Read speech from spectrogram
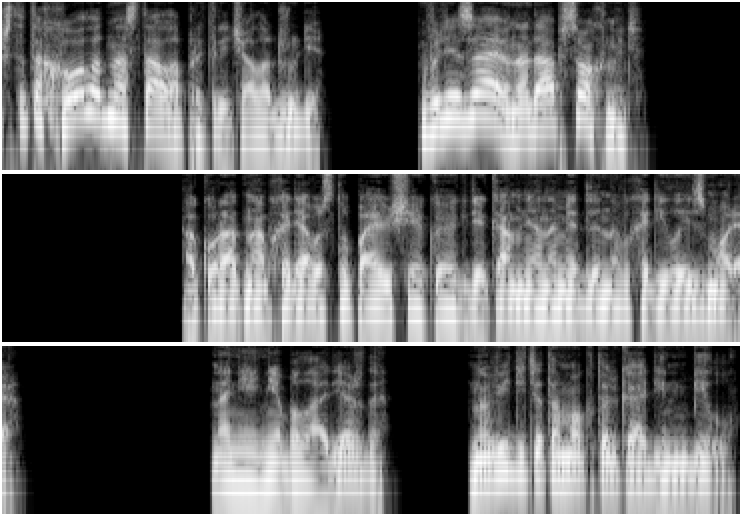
«Что-то холодно стало!» — прокричала Джуди. «Вылезаю, надо обсохнуть!» Аккуратно обходя выступающие кое-где камни, она медленно выходила из моря. На ней не было одежды, но видеть это мог только один Билл.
